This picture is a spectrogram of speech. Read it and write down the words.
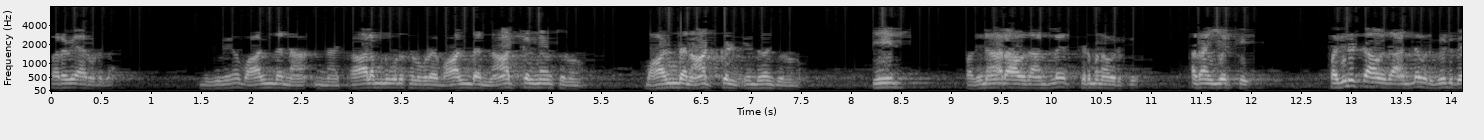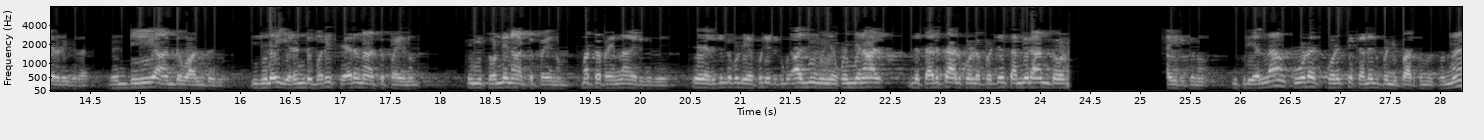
பறவையாரோடு தான். மிகுதியாக வாழ்ந்த காலம்னு கூட சொல்லக்கூடாது. வாழ்ந்த நாட்கள் தான் சொல்லணும். வாழ்ந்த நாட்கள் என்றுதான் சொல்லணும். ஏன்? பதினாறாவது ஆண்டுல திருமணம் இருக்கு அதான் இயற்கை. பதினெட்டாவது ஆண்டுல ஒரு வீடு பேர் அடைகிறார் ரெண்டே ஆண்டு வாழ்ந்தது. இதுல இரண்டு முறை சேர நாட்டு பயணம் இங்க தொண்டை நாட்டு பயணம் மற்ற பயணம்லாம் இருக்குது. இது எப்படி இருக்கும்? அது கொஞ்சம் கொஞ்ச நாள் இந்த தடுத்தால் கொள்ளப்பட்டு தம்பிரான்தோட இருக்கணும் இப்படி எல்லாம் கூட குறைச்ச கணக்கு பண்ணி பார்த்தோம்னு சொன்னா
